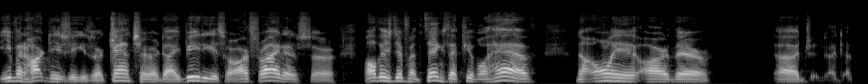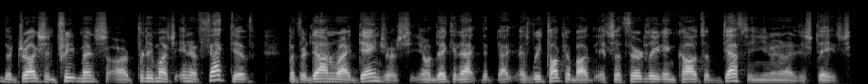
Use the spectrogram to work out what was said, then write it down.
even heart disease or cancer or diabetes or arthritis or all these different things that people have not only are there uh, the drugs and treatments are pretty much ineffective, but they're downright dangerous. You know, they can act, as we talked about, it's a third leading cause of death in the United States.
